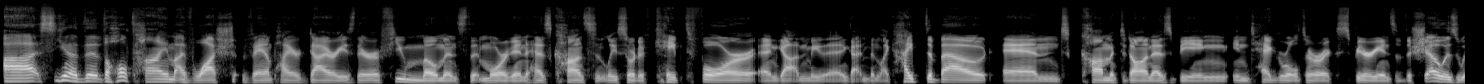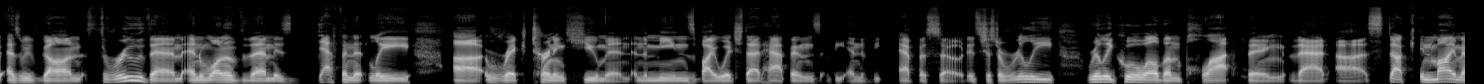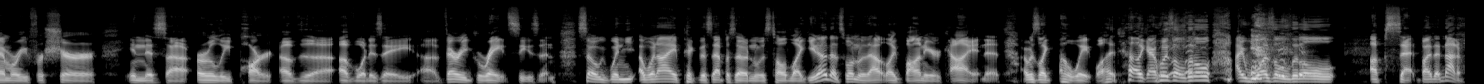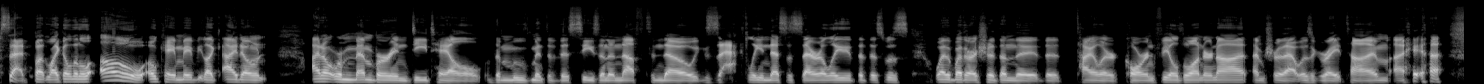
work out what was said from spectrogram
Uh, s- you know, the the whole time I've watched Vampire Diaries, there are a few moments that Morgan has constantly sort of caped for and gotten me and gotten been like hyped about and commented on as being integral to her experience of the show as as we've gone through them. And one of them is definitely uh, Rick turning human and the means by which that happens at the end of the episode. It's just a really really cool, well done plot thing that uh, stuck in my memory for sure in this uh, early part of the of what is a uh, very great season. So when you, when I picked this episode and was told like you know that's one without like Bonnie or Kai in it, I was like oh wait what? like I was a little I was a little upset by that, not upset, but like a little oh okay maybe like I don't. I don't remember in detail the movement of this season enough to know exactly necessarily that this was whether whether I should have done the the Tyler Cornfield one or not. I'm sure that was a great time. I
